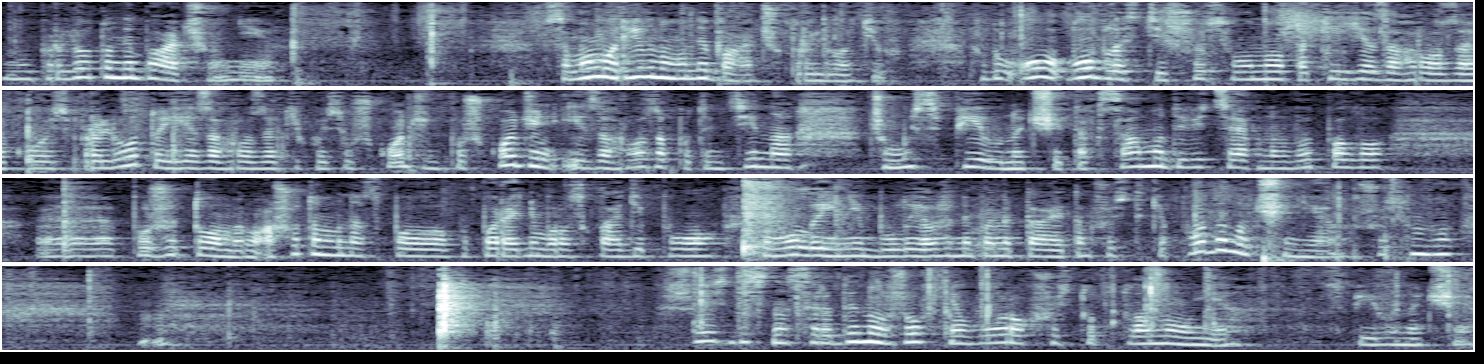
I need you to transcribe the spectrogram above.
Ну, прильоту не бачу, ні. В самому рівному не бачу прильотів. Ну, В області щось воно таке є загроза якогось прильоту, є загроза якихось ушкоджень, пошкоджень і загроза потенційна чомусь півночі. Так само дивіться, як нам випало е, по Житомиру. А що там у нас по попередньому розкладі по Волині було? Я вже не пам'ятаю, там щось таке падало чи ні? Щось воно. Щось десь на середину жовтня ворог щось тут планує з півночі,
